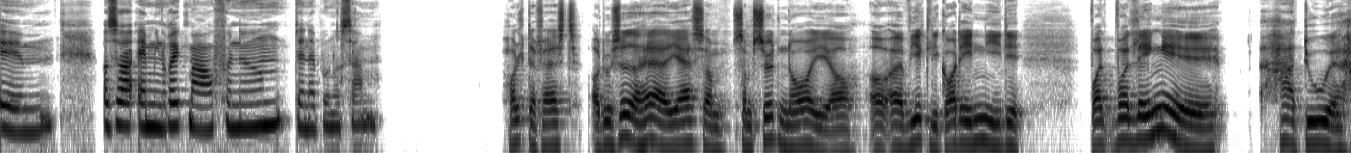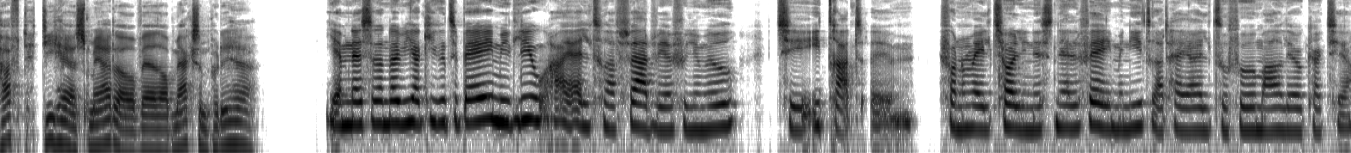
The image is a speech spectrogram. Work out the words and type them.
Øhm, og så er min rygmarv for neden, den er bundet sammen. Hold da fast. Og du sidder her, ja, som, som 17-årig og, og er virkelig godt inde i det. Hvor, hvor længe øh, har du øh, haft de her smerter og været opmærksom på det her? Jamen altså, når vi har kigget tilbage i mit liv, har jeg altid haft svært ved at følge med til idræt. Øh, jeg får normalt 12 i næsten alle fag, men i idræt har jeg altid fået meget lave karakterer.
